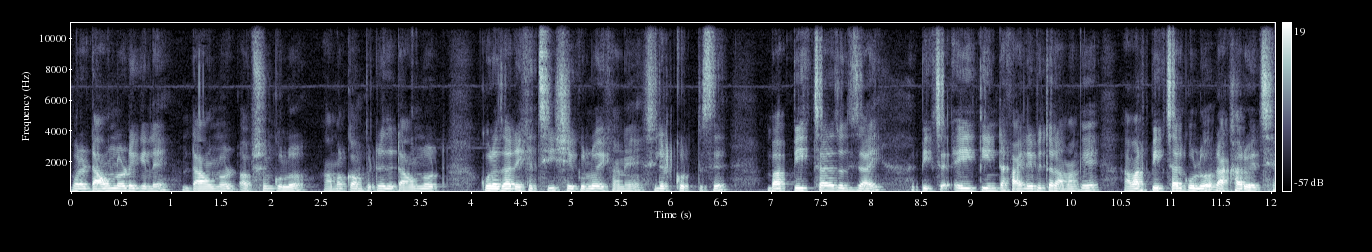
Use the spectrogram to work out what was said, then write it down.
পরে ডাউনলোডে গেলে ডাউনলোড অপশনগুলো আমার কম্পিউটারে যে ডাউনলোড করে যা রেখেছি সেগুলো এখানে সিলেক্ট করতেছে। বা পিকচারে যদি যাই পিকচার এই তিনটা ফাইলের ভিতর আমাকে, আমার পিকচারগুলো রাখা রয়েছে।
